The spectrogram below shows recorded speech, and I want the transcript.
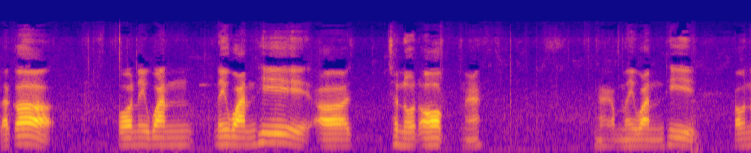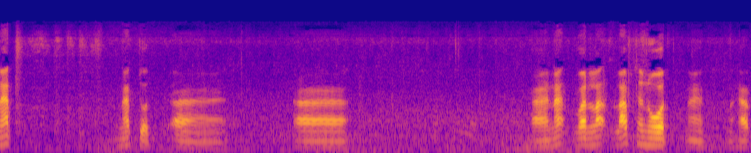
แล้วก็พอในวันในวันที่โฉนดออกนะนะครับในวันที่เขานัดนัดจดนัดวันรับโฉนดนะนะครับ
